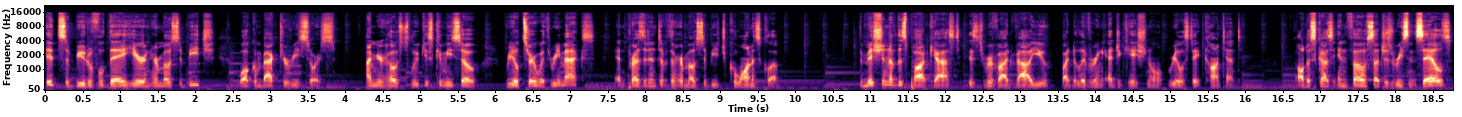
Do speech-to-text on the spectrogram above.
It's a beautiful day here in Hermosa Beach. Welcome back to Resource. I'm your host, Lucas Camiso, realtor with REMAX and president of the Hermosa Beach Kiwanis Club. The mission of this podcast is to provide value by delivering educational real estate content. I'll discuss info such as recent sales,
